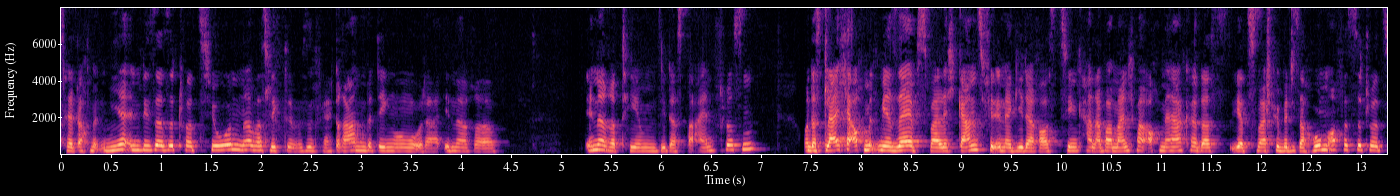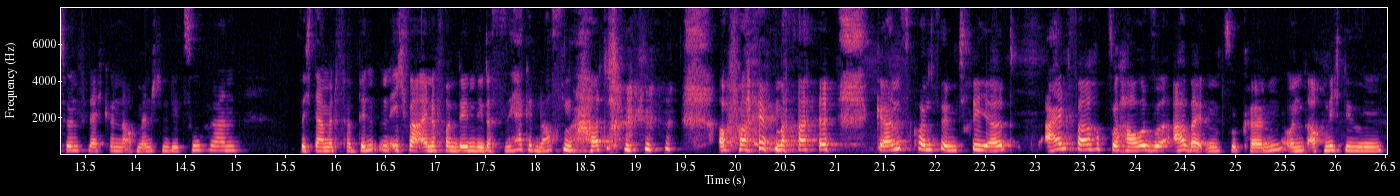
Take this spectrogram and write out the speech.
vielleicht auch mit mir in dieser Situation, ne? was liegt, sind vielleicht Rahmenbedingungen oder innere innere Themen, die das beeinflussen. Und das Gleiche auch mit mir selbst, weil ich ganz viel Energie daraus ziehen kann, aber manchmal auch merke, dass jetzt zum Beispiel mit dieser Homeoffice-Situation, vielleicht können auch Menschen, die zuhören, sich damit verbinden. Ich war eine von denen, die das sehr genossen hat, auf einmal ganz konzentriert einfach zu Hause arbeiten zu können und auch nicht diesen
